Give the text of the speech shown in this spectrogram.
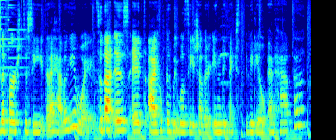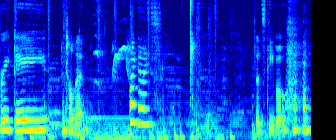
the first to see that I have a giveaway. So that is it. I hope that we will see each other in the next video and have a great day. Until then, bye guys. That's Tivo.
